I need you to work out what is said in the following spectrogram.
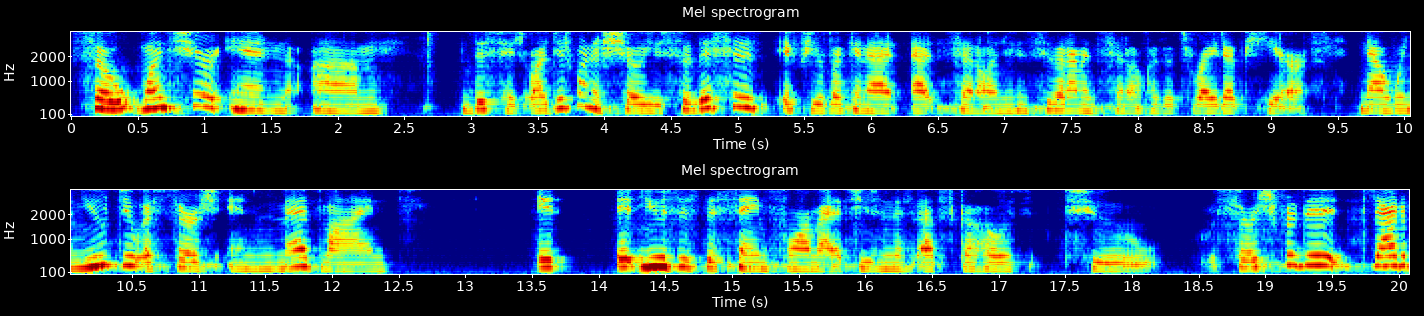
So once you're in um, this page. Oh, I did want to show you. So this is if you're looking at, at CINAHL, and you can see that I'm in CINAHL because it's right up here. Now, when you do a search in Medline, it it uses the same format. It's using this EBSCOhost to search for the data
